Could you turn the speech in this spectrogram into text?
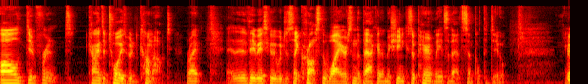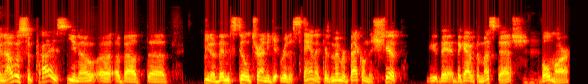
all different kinds of toys would come out. Right? And They basically would just like cross the wires in the back of the machine because apparently it's that simple to do. And I was surprised, you know, uh, about uh, you know them still trying to get rid of Santa because remember back on the ship, you- the, the guy with the mustache, Mhm. Volmar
